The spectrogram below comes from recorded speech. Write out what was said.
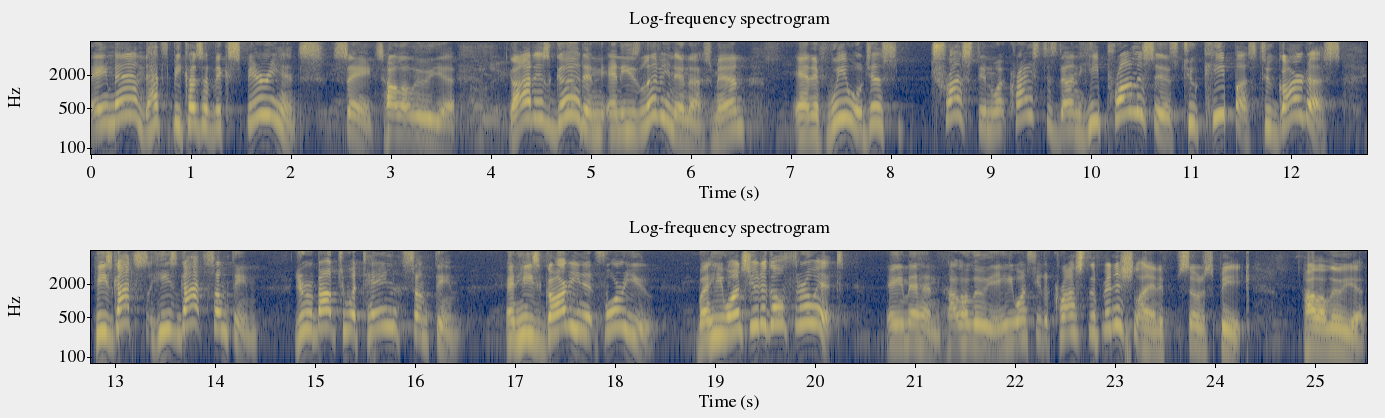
Amen. That's because of experience, saints. Hallelujah. God is good and, and he's living in us, man. And if we will just trust in what Christ has done, he promises to keep us, to guard us. He's got he's got something. You're about to attain something. And he's guarding it for you. But he wants you to go through it. Amen. Hallelujah. He wants you to cross the finish line, so to speak. Hallelujah.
